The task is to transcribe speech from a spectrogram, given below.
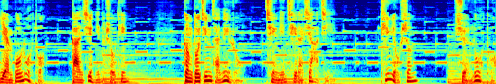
演播骆驼。感谢您的收听，更多精彩内容，请您期待下集。听有声，选骆驼。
